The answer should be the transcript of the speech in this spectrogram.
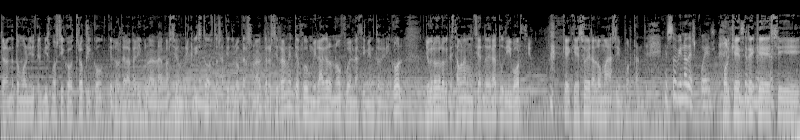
Yolanda tomó el mismo psicotrópico que los de la película La Pasión de Cristo, esto es a título personal, pero si realmente fue un milagro, no fue el nacimiento de Nicole. Yo creo que lo que te estaban anunciando era tu divorcio, que, que eso era lo más importante. Eso vino después. Porque entre que si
